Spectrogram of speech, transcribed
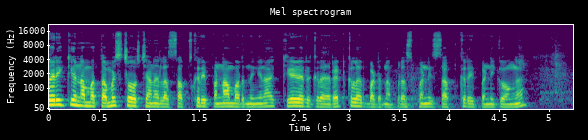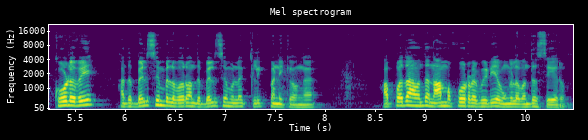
வரைக்கும் நம்ம தமிழ் ஸ்டோர் சேனலை சப்ஸ்கிரைப் பண்ணாமல் இருந்தீங்கன்னா கீழே இருக்கிற ரெட் கலர் பட்டனை ப்ரெஸ் பண்ணி சப்ஸ்கிரைப் பண்ணிக்கோங்க. கூடவே அந்த பெல் சிம்பிள் வரும் அந்த பெல் சிம்பிளை கிளிக் பண்ணிக்கோங்க. அப்போ தான் வந்து நாம் போடுற வீடியோ உங்களை வந்து சேரும்.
